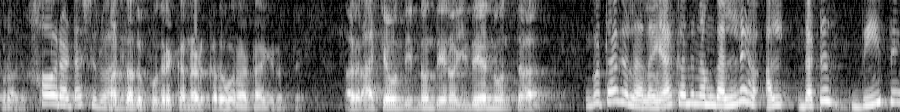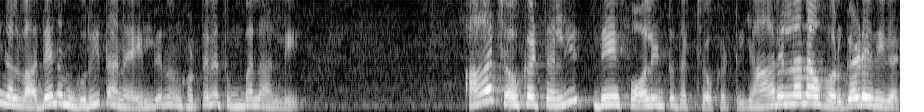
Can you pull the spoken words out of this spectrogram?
ಶುರು ಆಗುತ್ತೆ ಹೋರಾಟ ಶುರು ಮತ್ತೆ ಅದು ಕುದುರೆ ಕನ್ನಡಕದ ಹೋರಾಟ ಆಗಿರುತ್ತೆ. ಅದ್ರ ಆಚೆ ಒಂದು ಇನ್ನೊಂದೇನೋ ಇದೆ ಅನ್ನುವಂತ ಗೊತ್ತಾಗಲ್ಲ ಅಲ್ಲ ಯಾಕಂದ್ರೆ ನಮ್ಗೆ ಅಲ್ಲೇ ಅಲ್ಲಿ ದಟ್ ಇಸ್ ದಿ ಥಿಂಗ್ ಅಲ್ವಾ? ಅದೇ ನಮ್ಮ ಗುರಿ ತಾನೆ ಇಲ್ದಿರ ನಮ್ಗೆ ಹೊಟ್ಟೆನೇ ತುಂಬಲ್ಲ ಅಲ್ಲಿ. ಆ ಚೌಕಟ್ಟಲ್ಲಿ ದೇ ಫಾಲ್ ಇನ್ ಟು ದಟ್ ಚೌಕಟ್ಟು. ಯಾರೆಲ್ಲ ನಾವು ಹೊರಗಡೆ ಇದ್ದೀವಿ ಆ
